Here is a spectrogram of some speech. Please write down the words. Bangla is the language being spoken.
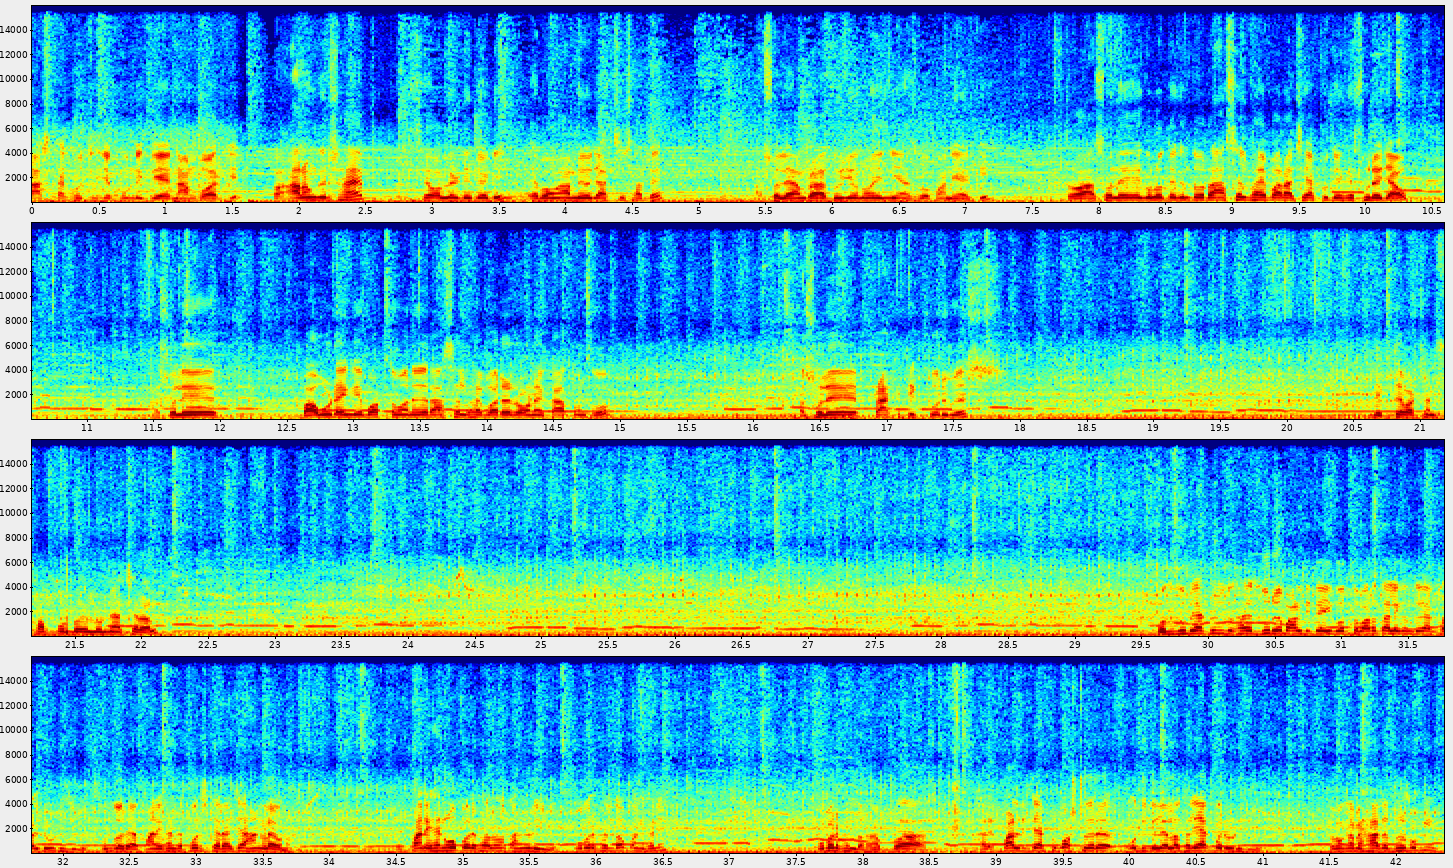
রাস্তা খুঁজছি যে কোন দিক দিয়ে নামবো আর কি। তো আলমগীর সাহেব, সে অলরেডি রেডি এবং আমিও যাচ্ছি সাথে। আসলে আমরা দুজনই নিয়ে আসব পানি আর কি। তো আসলে এগুলোতে কিন্তু রাসেল ভাইবার আছে, একটু দেখে শুনে যাও। আসলে বাবুড্যাঙ্গে বর্তমানে রাসেল ভাইবারের অনেক আতঙ্ক। আসলে প্রাকৃতিক পরিবেশ। দেখতে পাচ্ছেন সম্পূর্ণ এলো ন্যাচারাল বলতে তুমি একটু যদি খালি দূরে বালতিটা ই করতে পারো, তাহলে কিন্তু এক বালতি উঠে যাবে। সুন্দর হ্যাঁ পানিখানটা পরিষ্কার আছে হাংলাও না। পানিখানে ওপরে ফেলো, না হাংড়ে যাবে। ওপরে ফেল দাও পানিখানে। ওপরে ফেল দাও হ্যাঁ বাস। খালি বালতিটা একটু কষ্ট করে ওদিকে লেলা, তাহলে একবার উঠে যাবে। তোমাকে আমি হাতে ধরবো কি?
